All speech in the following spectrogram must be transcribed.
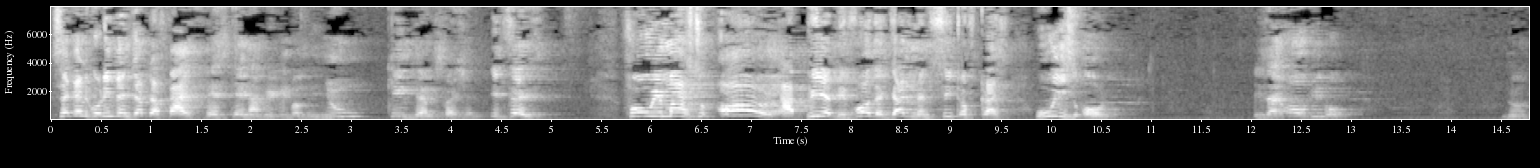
Second Corinthians chapter 5, verse 10. I'm reading from the New King James Version. It says, For we must all appear before the judgment seat of Christ. Who is all? Is that all people? No.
